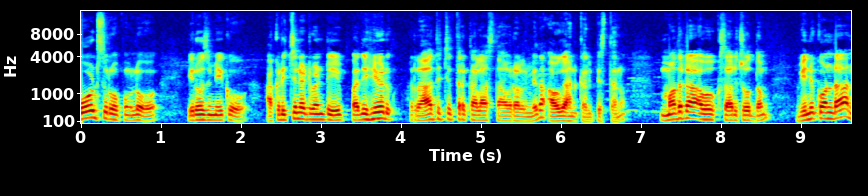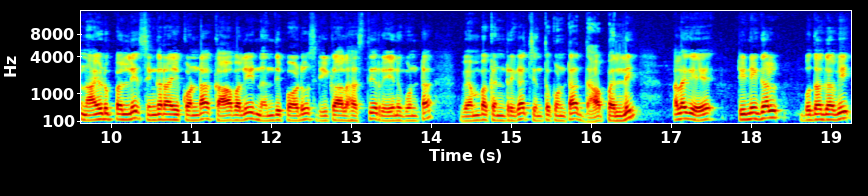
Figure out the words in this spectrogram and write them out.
కోడ్స్ రూపంలో ఈరోజు మీకు అక్కడ ఇచ్చినటువంటి పదిహేడు రాతి చిత్రకళా స్థావరాల మీద అవగాహన కల్పిస్తాను. మొదట ఒకసారి చూద్దాం. వినుకొండ నాయుడుపల్లి సింగరాయకొండ కావలి నందిపాడు శ్రీకాళహస్తి రేణిగుంట వెంబకండ్రిగ చింతకుంట దాపల్లి అలాగే టినిగల్ బుధగవి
